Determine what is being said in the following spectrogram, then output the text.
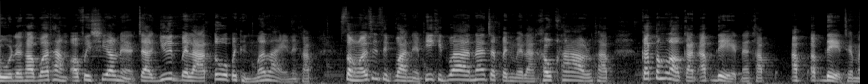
ดูนะครับ ว่าทาง Official เนี่ย จะยืดเวลาตู้ไปถึงเมื่อไหร่นะครับ 240 วันเนี่ยพี่คิดว่าน่าจะเป็นเวลาคร่าว ๆ นะครับ ก็ต้องรอการอัปเดตนะครับอัปอัปเดตใช่ไหม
